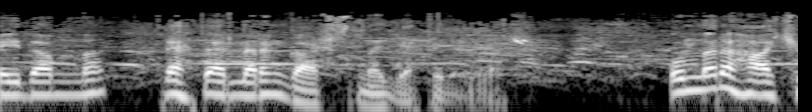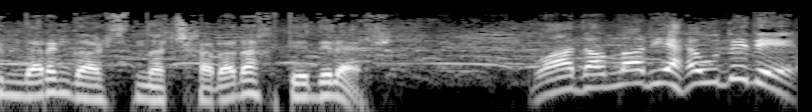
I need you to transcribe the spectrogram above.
meydanına rəhbərlərin qarşısına gətirdilər. Onları hakimlərin qarşısına çıxararaq dedilər, Bu adamlar Yəhudidir,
